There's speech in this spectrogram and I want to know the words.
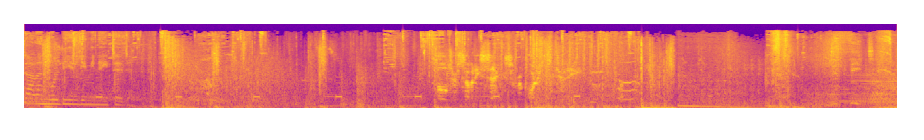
Talon will be eliminated. Soldier 76, reporting for duty. Defeat.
